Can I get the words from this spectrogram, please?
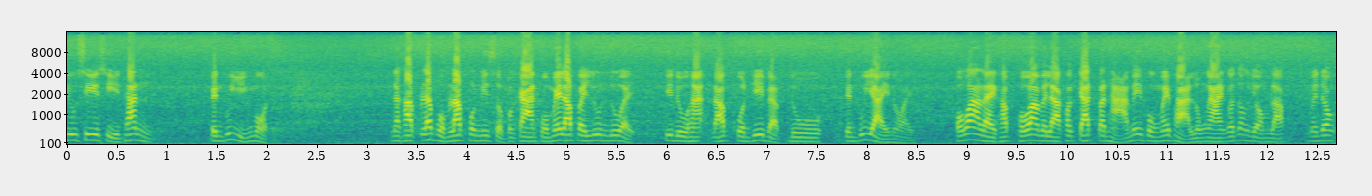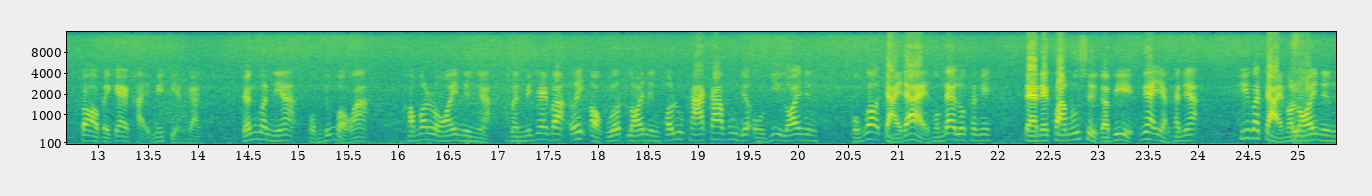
QC สี่ท่านเป็นผู้หญิงหมดนะครับ และผมรับคนมีประสบการณ์ผมไม่รับไปรุ่นด้วย ที่ดูฮะ รับคนที่แบบดูเป็นผู้ใหญ่หน่อย เพราะว่าอะไรครับ เพราะว่าเวลาเขาจัดปัญหาไม่พงไม่ผ่านโรงงานก็ต้องยอมรับ ไม่ต้องก็เอาไปแก้ไขไม่เถียงกันฉะนั้นวันนี้ผมถึงบอกว่าคำว่าร้อยหนึ่งอะมันไม่ใช่ว่าเอ้ยออกรถร้อยหนึ่งเพราะลูกค้ากล้าพูดเยอะโอ้พี่ร้อยหนึ่งผมก็จ่ายได้ ผมได้รถคันนี้ แต่ในความรู้สึกอะพี่เนี่ยอย่างคันนี้พี่ก็จ่ายมาร้อยหนึ่ง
